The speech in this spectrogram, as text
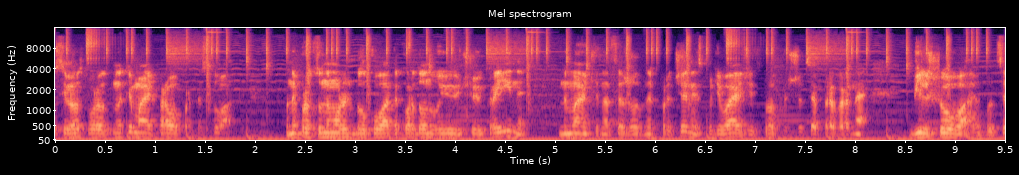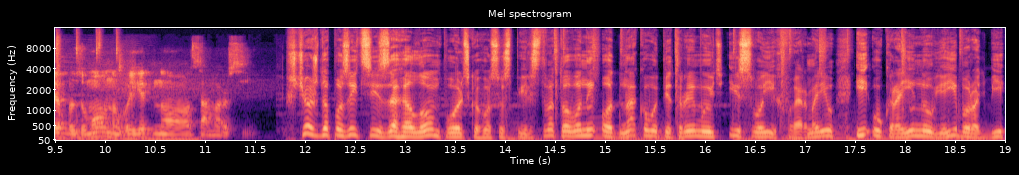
сільгоспвиробники мають право протестувати. Вони просто не можуть блокувати кордон воюючої країни, не маючи на це жодних причин, і сподіваючись просто, що це приверне більше уваги, бо це безумовно вигідно саме Росії. Що ж до позиції загалом польського суспільства, то вони однаково підтримують і своїх фермерів, і Україну в її боротьбі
